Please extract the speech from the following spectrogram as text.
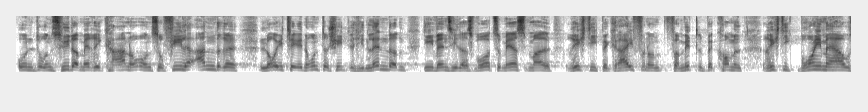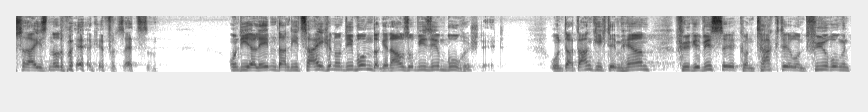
und, und Südamerikaner und so viele andere Leute in unterschiedlichen Ländern, die, wenn sie das Wort zum ersten Mal richtig begreifen und vermittelt bekommen, richtig Bäume ausreißen oder Berge versetzen. Und die erleben dann die Zeichen und die Wunder, genauso wie sie im Buche steht. Und da danke ich dem Herrn für gewisse Kontakte und Führungen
